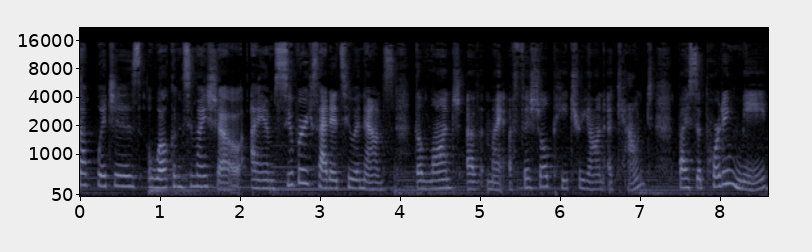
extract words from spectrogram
up, witches? Welcome to my show. I am super excited to announce the launch of my official Patreon account. By supporting me,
